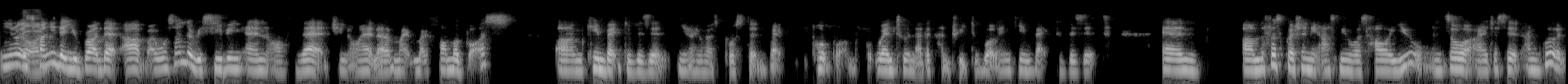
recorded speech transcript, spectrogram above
you know, it's funny that you brought that up. I was on the receiving end of that. You know, I had a, my my former boss um, came back to visit. You know, he was posted back went to another country to work and came back to visit. And um, the first question he asked me was, How are you? And so I just said, I'm good.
